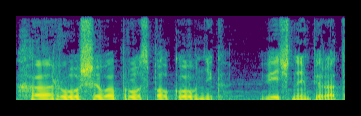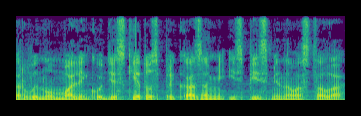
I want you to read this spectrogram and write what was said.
«Хороший вопрос, полковник». Вечный император вынул маленькую дискету с приказами из письменного стола.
